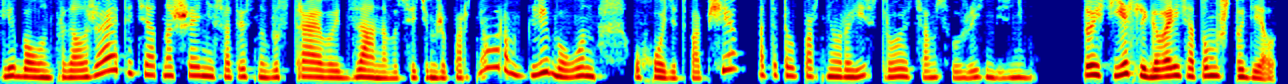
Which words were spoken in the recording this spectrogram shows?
либо он продолжает эти отношения, соответственно, выстраивает заново с этим же партнером, либо он уходит вообще от этого партнера и строит сам свою жизнь без него. То есть, если говорить о том, что делать,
